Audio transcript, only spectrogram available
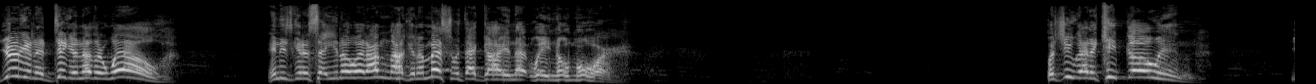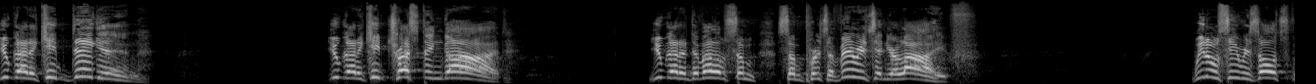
You're going to dig another well. And he's going to say, you know what? I'm not going to mess with that guy in that way no more. But you got to keep going. You got to keep digging. You got to keep trusting God. You got to develop some, some perseverance in your life. We don't see results.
